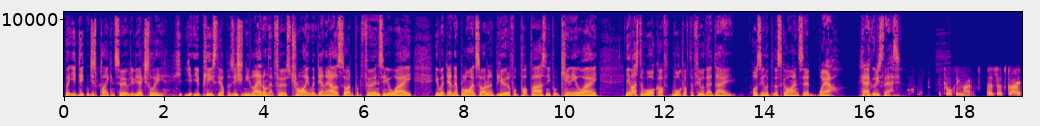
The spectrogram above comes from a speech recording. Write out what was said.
But you didn't just play conservative. You actually you, you pierced the opposition. You laid on that first try. You went down the other side and put Fernsey away. You went down that blind side on a beautiful pop pass and you put Kenny away. You must have walked off walked off the field that day, Ozzy, and looked at the sky and said, "Wow, how good is that?" Keep talking, mate. That's, that's great.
